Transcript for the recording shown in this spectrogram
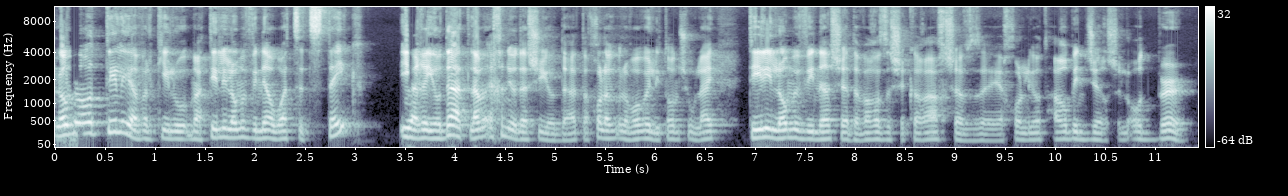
לא מאוד טילי, אבל כאילו, מה, טילי לא מבינה what's at stake? היא הרי יודעת, למה, איך אני יודע שהיא יודעת? אתה יכול לבוא ולטעון שאולי טילי לא מבינה שהדבר הזה שקרה עכשיו זה יכול להיות harbinger של עוד burn.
